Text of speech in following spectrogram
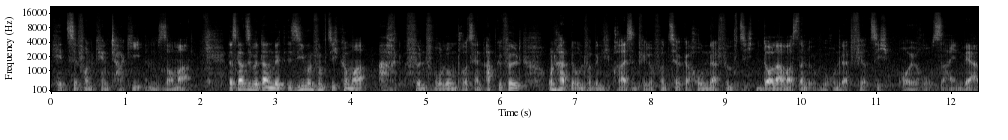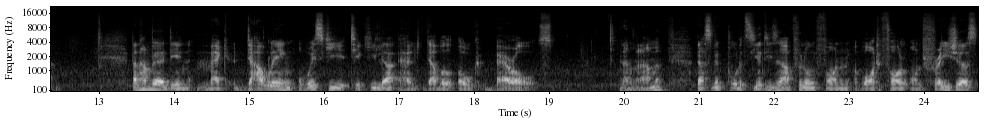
Hitze von Kentucky im Sommer. Das Ganze wird dann mit 57,85 Volumenprozent abgefüllt und hat eine unverbindliche Preisempfehlung von ca. 150 Dollar, was dann irgendwo 140 Euro sein werden. Dann haben wir den McDowling Whiskey Tequila and Double Oak Barrels langer Name. Das wird produziert, diese Abfüllung von Waterfall und Fraser's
